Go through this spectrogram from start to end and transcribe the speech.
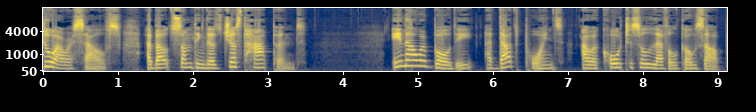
to ourselves about something that's just happened, in our body, at that point, our cortisol level goes up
